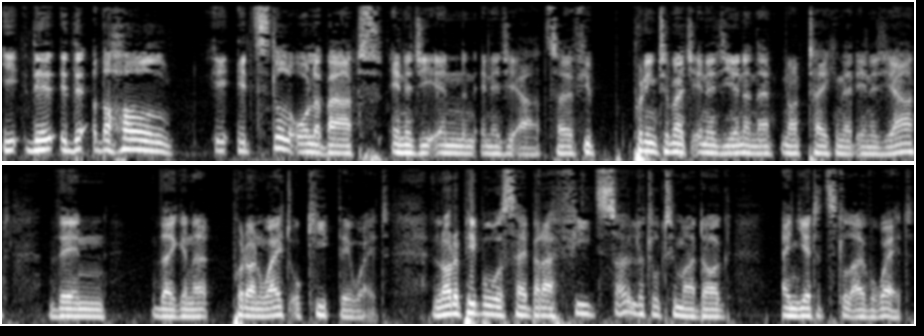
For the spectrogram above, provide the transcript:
The the, the whole it's still all about energy in and energy out. So if you're putting too much energy in and that not taking that energy out, then they're going to put on weight or keep their weight. A lot of people will say, "But I feed so little to my dog, and yet it's still overweight."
